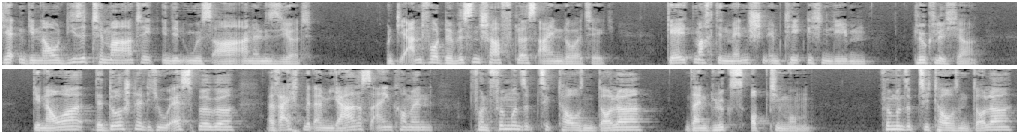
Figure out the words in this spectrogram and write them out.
Die hätten genau diese Thematik in den USA analysiert. Und die Antwort der Wissenschaftler ist eindeutig. Geld macht den Menschen im täglichen Leben glücklicher. Genauer, der durchschnittliche US-Bürger erreicht mit einem Jahreseinkommen von 75.000 Dollar sein Glücksoptimum. 75.000 Dollar,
